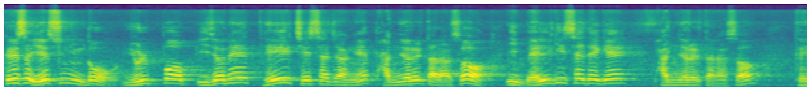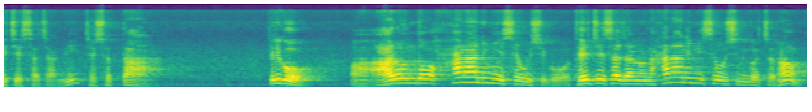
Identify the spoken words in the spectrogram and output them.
그래서 예수님도 율법 이전에 대제사장의 반열을 따라서 이 멜기세덱의 반열을 따라서 대제사장이 되셨다. 그리고 어, 아론도 하나님이 세우시고 대제사장은 하나님이 세우시는 것처럼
